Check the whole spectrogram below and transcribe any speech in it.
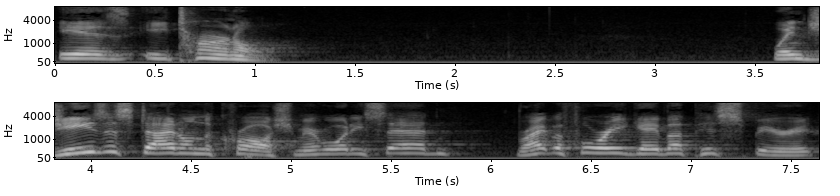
is eternal. When Jesus died on the cross, remember what he said? Right before he gave up his spirit,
